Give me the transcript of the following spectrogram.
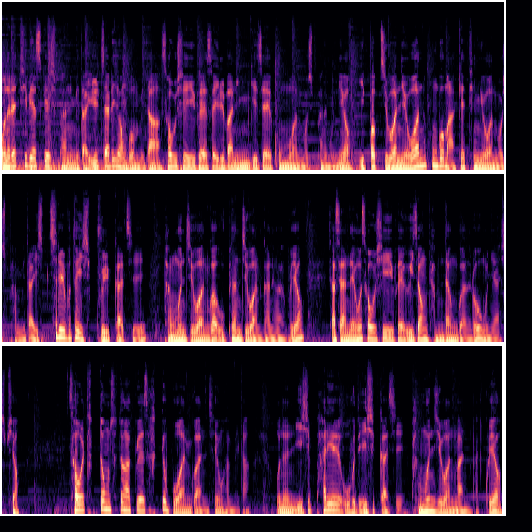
오늘의 TBS 게시판입니다. 일자리 정보입니다. 서울시의회에서 일반 임기제 공무원 모집하는군요. 입법 지원 요원, 홍보 마케팅 요원 모집합니다. 27일부터 29일까지 방문 지원과 우편 지원 가능하고요. 자세한 내용은 서울시의회 의정 담당관으로 문의하십시오. 서울 탑동초등학교에서 학교 보안관 채용합니다. 오는 28일 오후 4시까지 방문 지원만 받고요.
